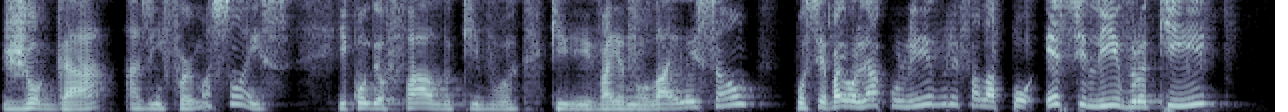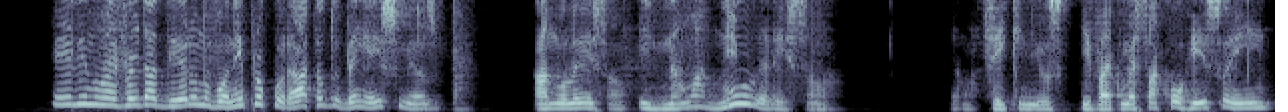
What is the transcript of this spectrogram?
jogar as informações. E quando eu falo que, que vai anular a eleição, você vai olhar pro livro e falar, pô, esse livro aqui, ele não é verdadeiro, não vou nem procurar, tudo bem, é isso mesmo. Anula a eleição. E não anula a eleição. É uma fake news. E vai começar a correr isso aí, hein?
